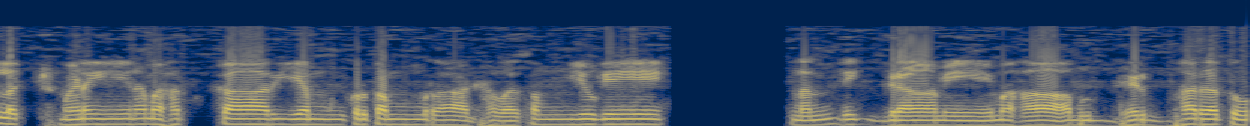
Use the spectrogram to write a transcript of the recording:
लक्ष्मणेन महत्कार्यम् कृतम् राघवसंयुगे। नन्दिग्रामे महाबुद्धिर्भरतो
